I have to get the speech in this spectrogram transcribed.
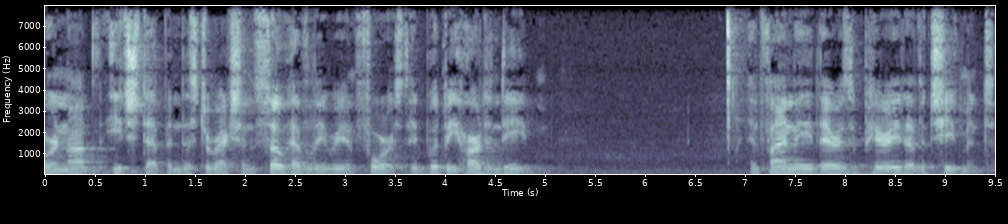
Were not each step in this direction so heavily reinforced, it would be hard indeed. And finally, there is a period of achievement.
